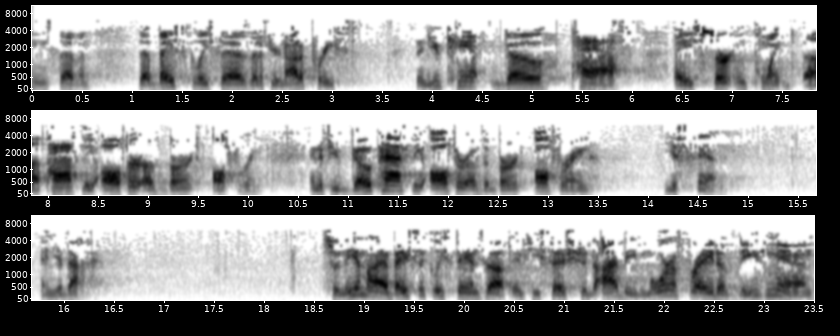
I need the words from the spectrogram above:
18:7 that basically says that if you're not a priest, then you can't go past a certain point, uh, past the altar of burnt offering. And if you go past the altar of the burnt offering, you sin and you die. So Nehemiah basically stands up and he says, Should I be more afraid of these men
